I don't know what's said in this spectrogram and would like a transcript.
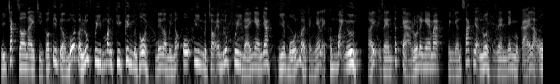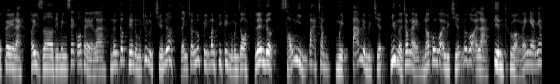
thì chắc giờ này chỉ có tin tưởng mỗi vào Luffy Monkey King mà thôi. Nên là mình đã all in vào cho em Luffy này anh em nhá. Gear 4 mà chẳng nhẽ lại không mạnh ư. Đấy, rèn tất cả luôn anh em ạ. Mình nhấn xác nhận luôn, rèn nhanh một cái là ok này. Bây giờ thì mình sẽ có thể là nâng cấp thêm được một chút lực chiến nữa dành cho Luffy Monkey King của mình rồi. Lên được 6318 điểm lực chiến. Nhưng ở trong này nó không gọi lực chiến, nó gọi gọi là tiền thưởng anh em nhé.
